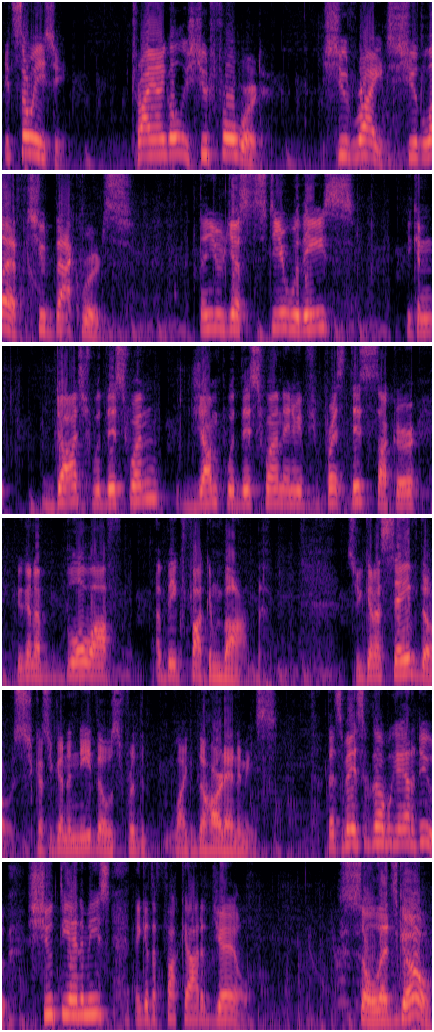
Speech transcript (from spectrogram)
it's so easy. Triangle, you shoot forward. Shoot right, shoot left, shoot backwards. Then you just steer with these. You can dodge with this one, jump with this one, and if you press this sucker, you're gonna blow off a big fucking bomb. So you're gonna save those, because you're gonna need those for the like the hard enemies. That's basically what we gotta do. Shoot the enemies and get the fuck out of jail. So let's go.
